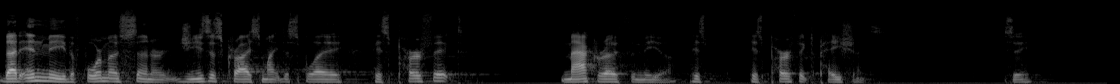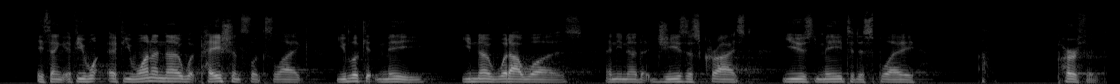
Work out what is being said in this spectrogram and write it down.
that in me, the foremost sinner, Jesus Christ might display his perfect macrothumia, his, his perfect patience. See? He's saying, if you, want, if you want to know what patience looks like, you look at me, you know what I was, and you know that Jesus Christ used me to display perfect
